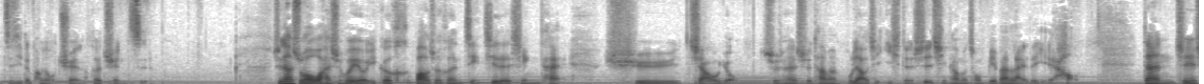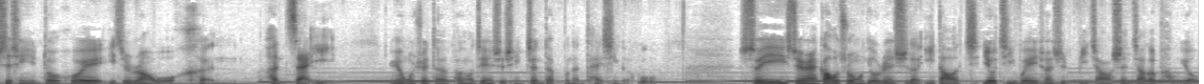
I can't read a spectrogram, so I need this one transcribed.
自己的朋友圈和圈子。所以那时候我还是会有一个抱着很警惕的心态去交友，就算是他们不了解一些的事情，他们从别班来的也好，但这件事情都会一直让我很很在意，因为我觉得朋友这件事情真的不能太信得过。所以，虽然高中有认识了一到有几位算是比较深交的朋友，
